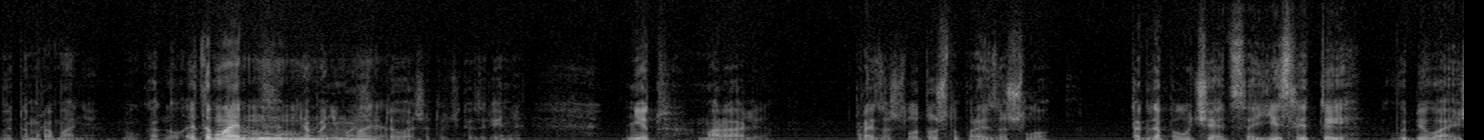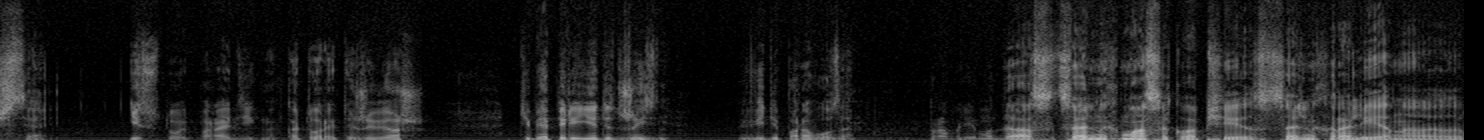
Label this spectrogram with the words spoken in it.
в этом романе, ну как... Ну, это моя, Я понимаю, моя. что это ваша точка зрения. Нет морали, произошло то, что произошло. Тогда получается, если ты выбиваешься из той парадигмы, в которой ты живешь, тебя переедет жизнь в виде паровоза. Проблема, да, социальных масок вообще, социальных ролей, она,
